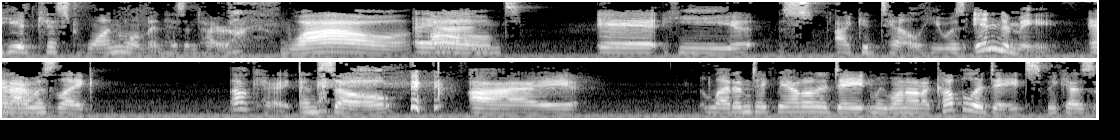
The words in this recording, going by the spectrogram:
he had kissed one woman his entire life, Wow. and it he I could tell he was into me, and I was like, okay, and so. I let him take me out on a date, and we went on a couple of dates because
